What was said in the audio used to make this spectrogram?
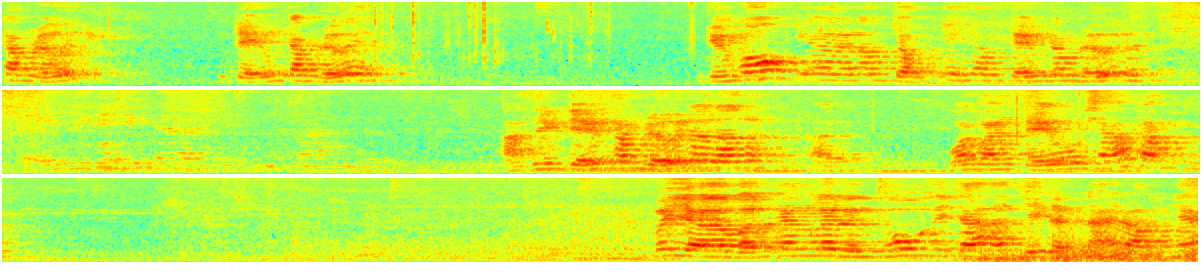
trăm rưỡi. 1 triệu trăm rưỡi. Triệu mốt năm chục chứ không triệu trăm rưỡi nữa à thì triệu trăm rưỡi đó lên đó à, hoặc là triệu sáu trăm. Bây giờ bệnh nhân lê đình thu thì cha đã chỉ định nãy rồi nhé.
